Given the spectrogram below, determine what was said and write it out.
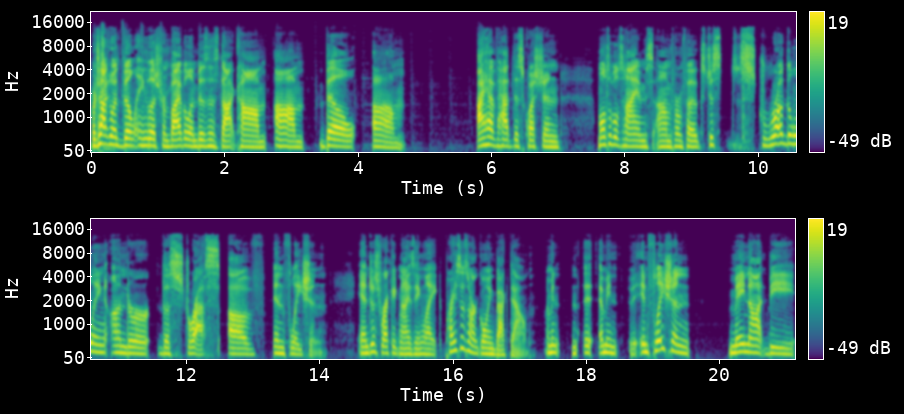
We're talking with Bill English from BibleandBusiness.com. Um, Bill, um, I have had this question multiple times um, from folks just struggling under the stress of inflation and just recognizing like prices aren't going back down. I mean, I mean, inflation may not be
